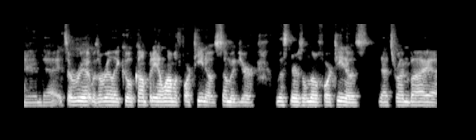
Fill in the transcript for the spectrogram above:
and uh, it's a re- it was a really cool company along with fortinos some of your listeners will know fortinos that's run by uh,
